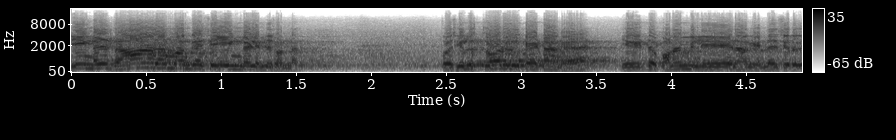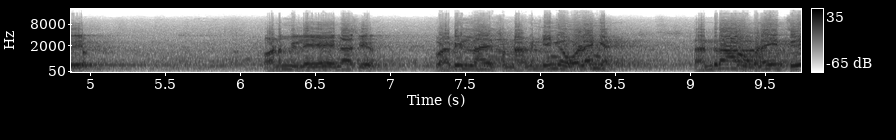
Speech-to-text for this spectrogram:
நீங்கள் தான தர்மங்க செய்யுங்கள் என்று சொன்னார். இப்போ சில தோழர்கள் கேட்டாங்க என்கிட்ட பணம் இல்லையே நாங்க என்ன செய்யறது பணம் இல்லையே என்ன செய்யறது இப்ப நபிகள் சொன்னாங்க. நீங்க உழைங்க. நன்றாக உழைத்து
